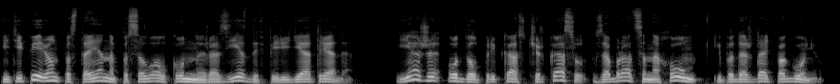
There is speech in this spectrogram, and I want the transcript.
и теперь он постоянно посылал конные разъезды впереди отряда. Я же отдал приказ Черкасу забраться на холм и подождать погоню.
